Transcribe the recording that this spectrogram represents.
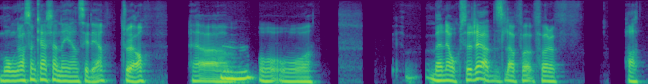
Många som kan känna igen sig i det, tror jag. Uh, mm. och, och, men också rädsla för, för att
